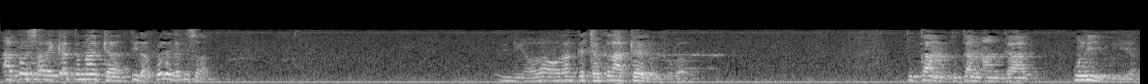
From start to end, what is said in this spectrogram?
Atau syarikat tenaga, tidak boleh, tidak bisa. Ini orang-orang kerja tenaga loh, coba. Tukang, tukang angkat, kuli, kuliah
